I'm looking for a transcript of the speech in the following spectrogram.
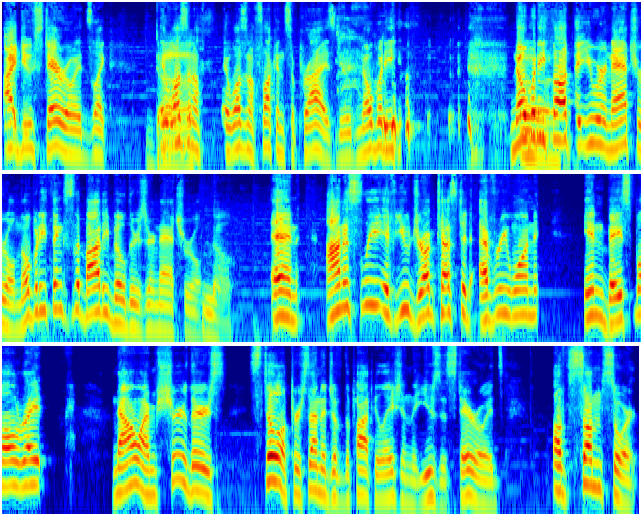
I do steroids." Like it wasn't a it wasn't a fucking surprise, dude. Nobody. Nobody Uh. thought that you were natural. Nobody thinks that bodybuilders are natural. no. And honestly, if you drug tested everyone in baseball right now, I'm sure there's still a percentage of the population that uses steroids of some sort,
